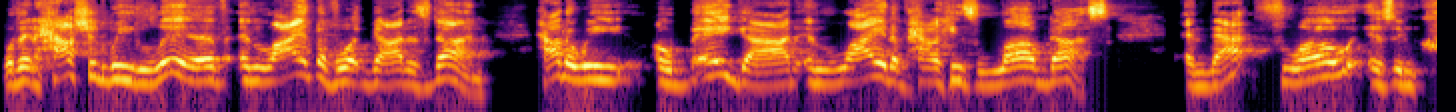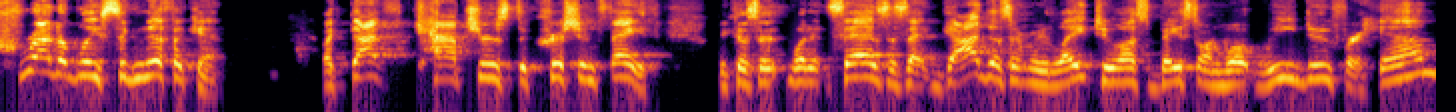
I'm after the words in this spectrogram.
well, then how should we live in light of what God has done? How do we obey God in light of how he's loved us? And that flow is incredibly significant. Like that captures the Christian faith because it, what it says is that God doesn't relate to us based on what we do for him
